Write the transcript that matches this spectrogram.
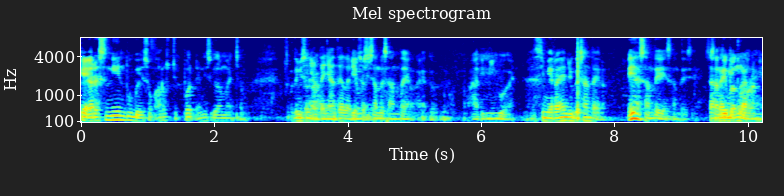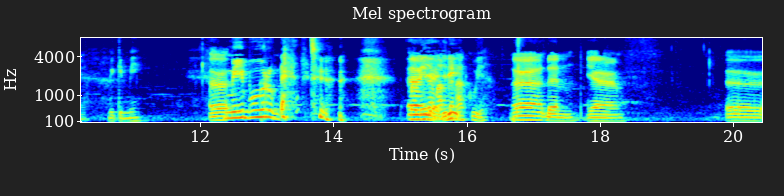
kayak hari Senin tuh besok harus cepet ini segala macam. Berarti bisa nyantai-nyantai lah ya masih santai-santai lah itu. Hari minggu kan. Si Miranya juga santai loh. iya santai santai sih. Santai, gitu banget orangnya. Bikin mie. Eh, mie burung. Eh, iya, jadi aku ya. Eh, dan ya eh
